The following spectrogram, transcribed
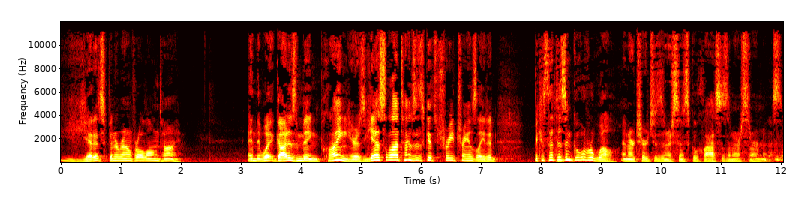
yet it's been around for a long time. And what God is implying here is yes, a lot of times this gets tree translated because that doesn't go over well in our churches, in our Sunday school classes, and our sermons.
